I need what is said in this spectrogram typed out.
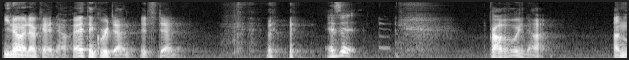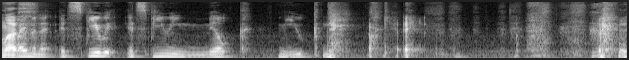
you know what? Okay, no, I think we're done. It's dead. Is it? Probably not, unless. Wait a minute. It's spewing. It's spewing milk. Muke. Okay.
